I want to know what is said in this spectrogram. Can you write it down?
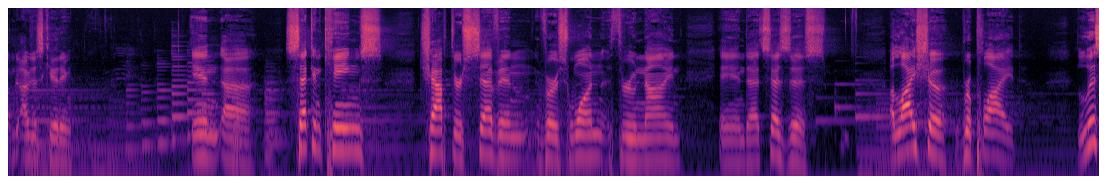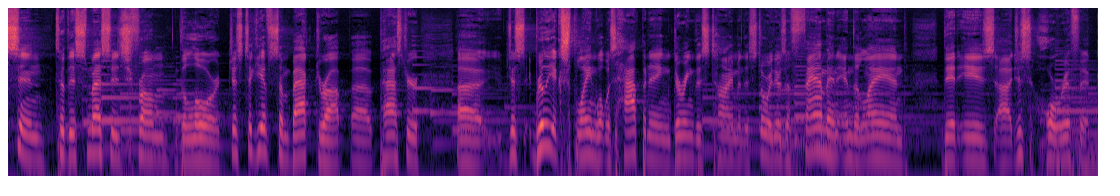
I'm, I'm just kidding. In uh, 2 Kings chapter 7, verse 1 through 9, and uh, it says this Elisha replied, Listen to this message from the Lord. Just to give some backdrop, uh, Pastor uh, just really explain what was happening during this time in the story. There's a famine in the land that is uh, just horrific.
